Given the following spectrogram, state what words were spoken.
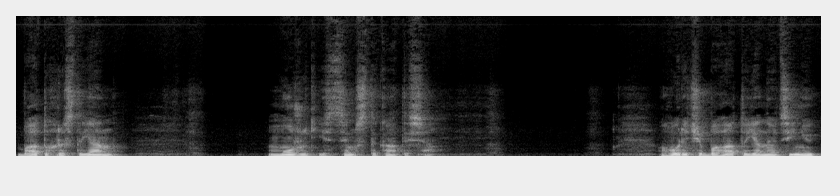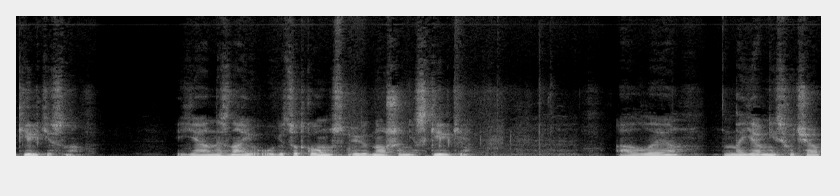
багато християн можуть із цим стикатися. Говорячи багато, я не оцінюю кількісно. Я не знаю у відсотковому співвідношенні скільки, але наявність хоча б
